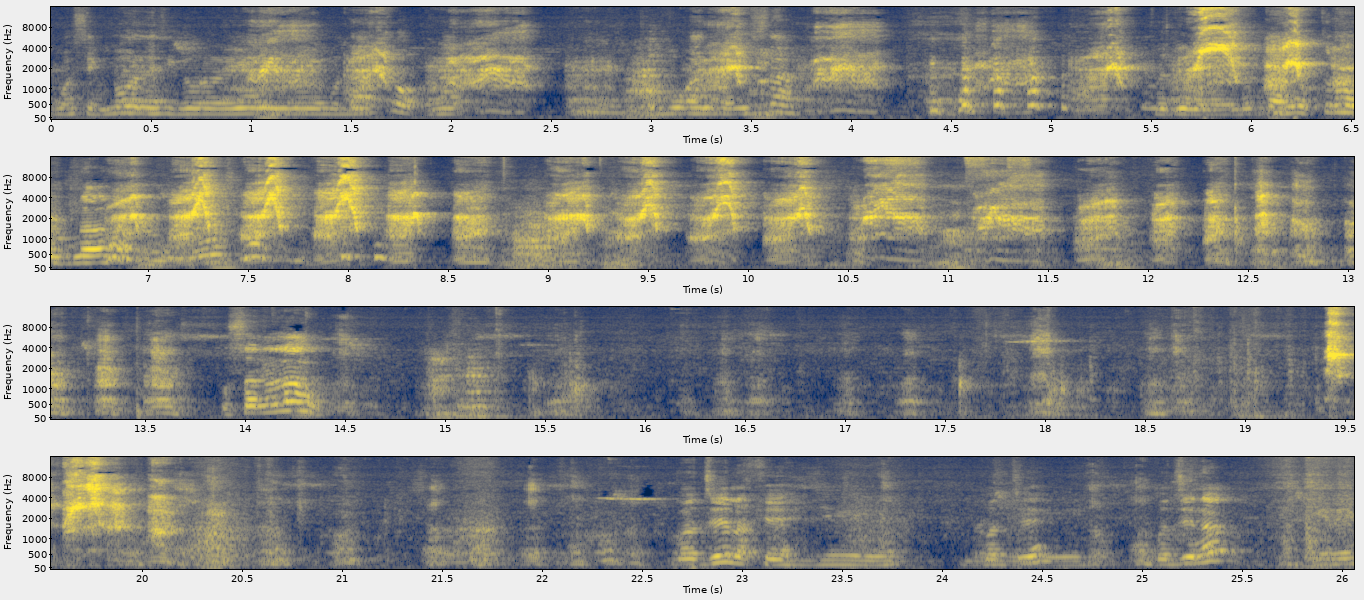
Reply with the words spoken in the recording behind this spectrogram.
Masig mo na siguro na yan yung muda ko. Kubuan ka isa. Pwede na luto itlog na. Usa बजे लखे बजे बजे ना रे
